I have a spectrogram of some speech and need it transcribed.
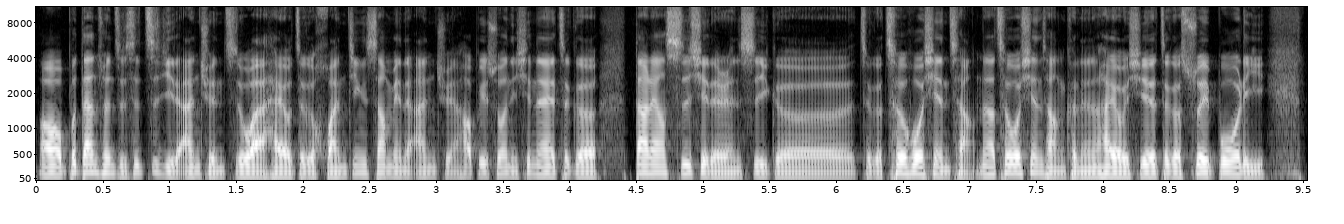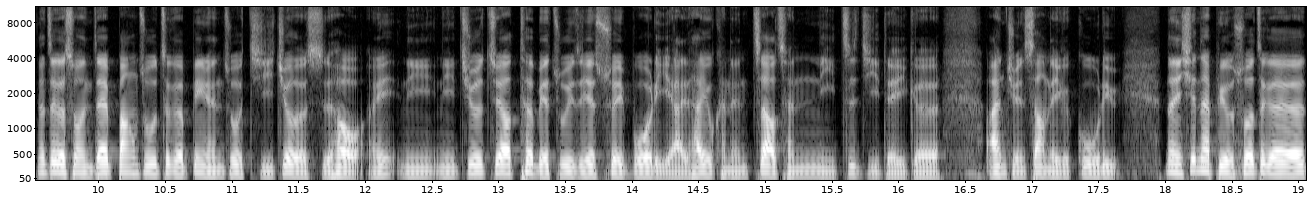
哦，不单纯只是自己的安全之外，还有这个环境上面的安全。好比说你现在这个大量失血的人是一个这个车祸现场，那车祸现场可能还有一些这个碎玻璃，那这个时候你在帮助这个病人做急救的时候，诶，你你就就要特别注意这些碎玻璃啊，它有可能造成你自己的一个安全上的一个顾虑。那你现在比如说这个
